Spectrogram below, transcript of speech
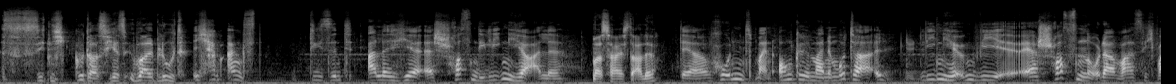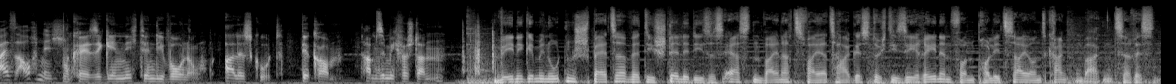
Es sieht nicht gut aus. Hier ist überall Blut. Ich habe Angst. Die sind alle hier erschossen. Die liegen hier alle. Was heißt alle? Der Hund, mein Onkel, meine Mutter äh, liegen hier irgendwie erschossen oder was. Ich weiß auch nicht. Okay, Sie gehen nicht in die Wohnung. Alles gut. Wir kommen. Haben Sie mich verstanden? Wenige Minuten später wird die Stille dieses ersten Weihnachtsfeiertages durch die Sirenen von Polizei und Krankenwagen zerrissen.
